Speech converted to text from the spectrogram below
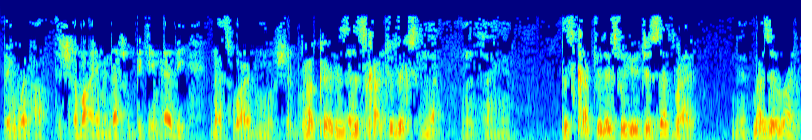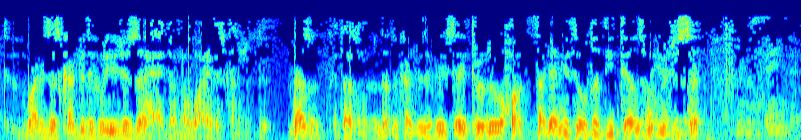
they went up to Shemayim, and that's what became heavy, and that's why Moshe. brought- okay? This this contradicts. No, that's saying, yeah. This contradicts what you just said. Right. Yeah. Why is it right? Why does this contradict what you just said? I, I don't know why this contradict. It doesn't. It doesn't. It doesn't contradict. You say through the luchot. It's not getting into all the details of what you just said. He was saying that.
